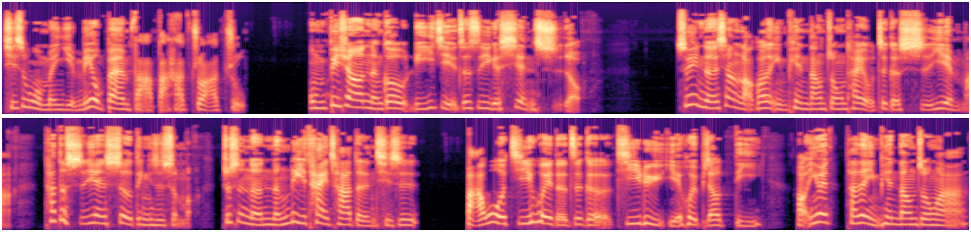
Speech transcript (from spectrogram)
其实我们也没有办法把它抓住。我们必须要能够理解这是一个现实哦。所以呢，像老高的影片当中，他有这个实验嘛？他的实验设定是什么？就是呢，能力太差的人，其实把握机会的这个几率也会比较低。好，因为他在影片当中啊，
